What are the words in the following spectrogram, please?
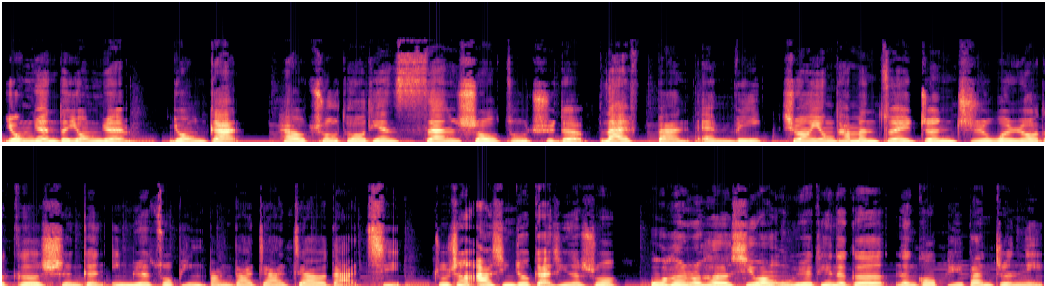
永远的永远》、勇敢。还有出头天三首组曲的 Live 版 MV，希望用他们最真挚温柔的歌声跟音乐作品帮大家加油打气。主唱阿信就感性的说：“无论如何，希望五月天的歌能够陪伴着你。”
